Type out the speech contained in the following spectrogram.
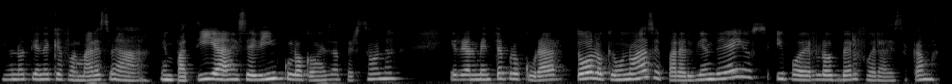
y uno tiene que formar esa empatía, ese vínculo con esa persona y realmente procurar todo lo que uno hace para el bien de ellos y poderlos ver fuera de esa cama.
